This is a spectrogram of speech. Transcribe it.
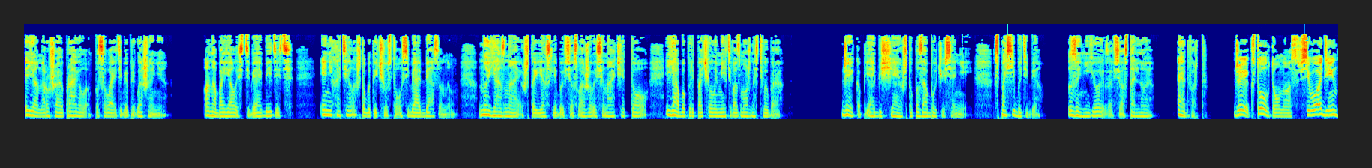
Я нарушаю правила, посылая тебе приглашение. Она боялась тебя обидеть и не хотела, чтобы ты чувствовал себя обязанным. Но я знаю, что если бы все сложилось иначе, то я бы предпочел иметь возможность выбора. Джейкоб, я обещаю, что позабочусь о ней. Спасибо тебе. За нее и за все остальное. Эдвард. «Джейк, стол-то у нас всего один»,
